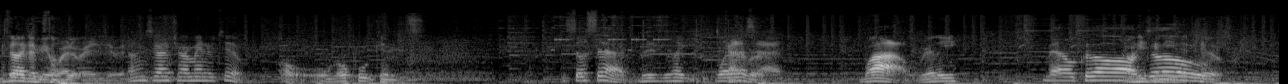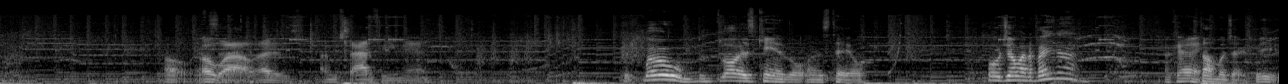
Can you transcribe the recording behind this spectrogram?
I feel like that'd be a better way to do it. Oh, he's got a Charmander too. Oh, no Pootkins. He's so sad. He's like, whatever. sad. Wow, really? Metal Claw, oh, he's go. gonna eat it too. Oh, Oh sad. wow, that is. I'm sad for you, man. Boom! Blow his candle on his tail. Oh, of Vader! Okay. It's not much XP.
